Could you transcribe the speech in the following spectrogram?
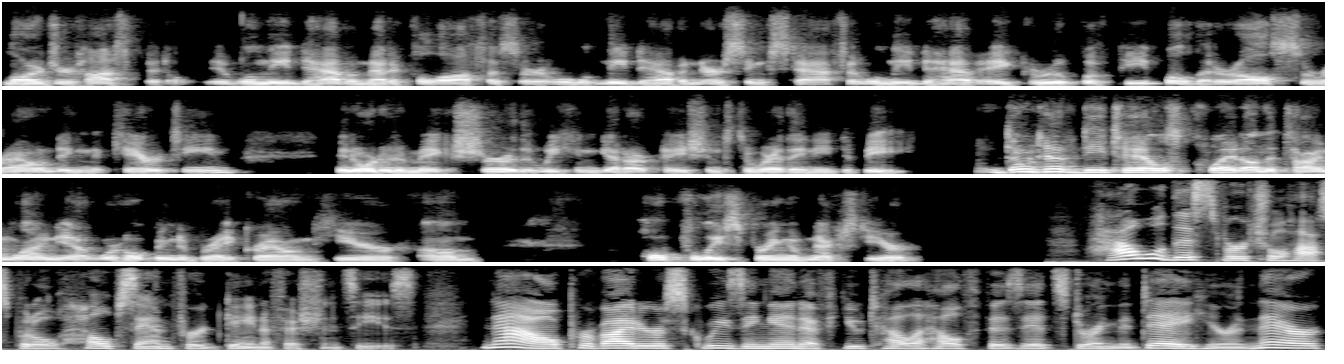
larger hospital. It will need to have a medical officer. It will need to have a nursing staff. It will need to have a group of people that are all surrounding the care team in order to make sure that we can get our patients to where they need to be. Don't have details quite on the timeline yet. We're hoping to break ground here, um, hopefully spring of next year. How will this virtual hospital help Sanford gain efficiencies? Now, providers squeezing in a few telehealth visits during the day here and there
